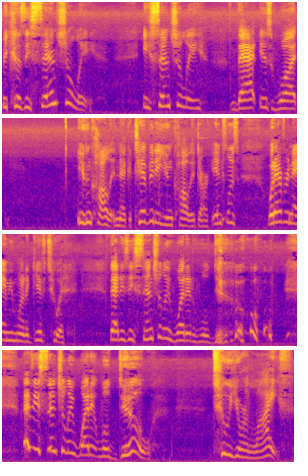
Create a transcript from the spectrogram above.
because essentially, essentially that is what you can call it negativity, you can call it dark influence, whatever name you want to give to it. That is essentially what it will do. That's essentially what it will do to your life.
